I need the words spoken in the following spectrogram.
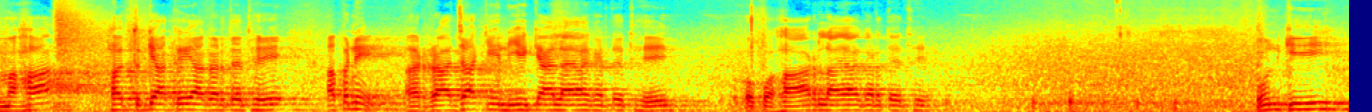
महाहत क्या किया करते थे? अपने राजा के लिए क्या लाया करते थे? उपहार लाया करते थे। उनकी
